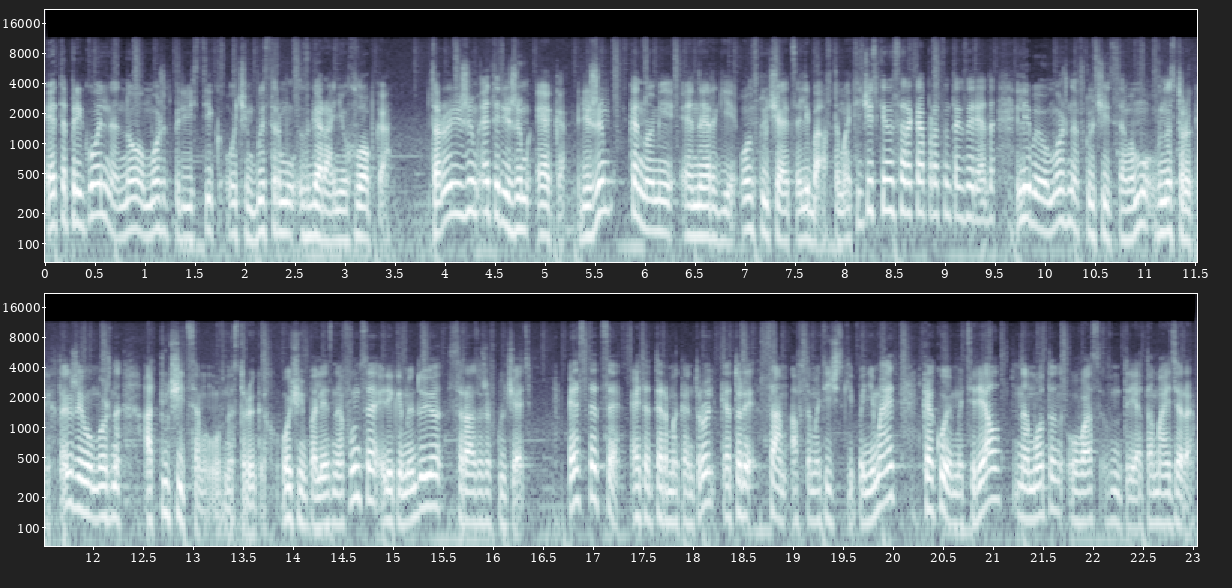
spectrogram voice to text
Это прикольно, но может привести к очень быстрому сгоранию хлопка. Второй режим – это режим эко, режим экономии энергии. Он включается либо автоматически на 40% заряда, либо его можно включить самому в настройках. Также его можно отключить самому в настройках. Очень полезная функция, рекомендую сразу же включать. STC – это термоконтроль, который сам автоматически понимает, какой материал намотан у вас внутри атомайзера.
